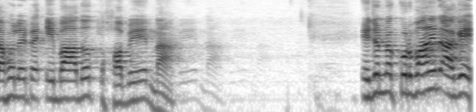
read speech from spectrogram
তাহলে এটা ইবাদত হবে না। এজন্য কোরবানির আগে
